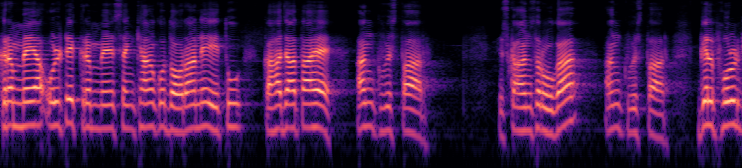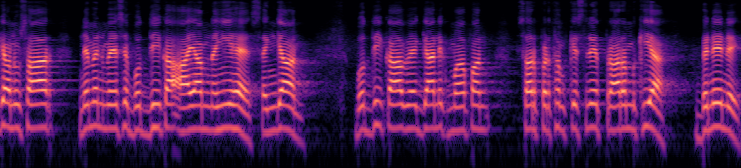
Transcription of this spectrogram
क्रम में या उल्टे क्रम में संख्याओं को दोहराने हेतु कहा जाता है? अंक विस्तार। इसका आंसर होगा अंक विस्तार। गिलफोर्ड के अनुसार, निम्न में से बुद्धि का आयाम नहीं है, संज्ञान। बुद्धि का वैज्ञानिक मापन सर्वप्रथम किसने प्रारंभ किया? बिने ने।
